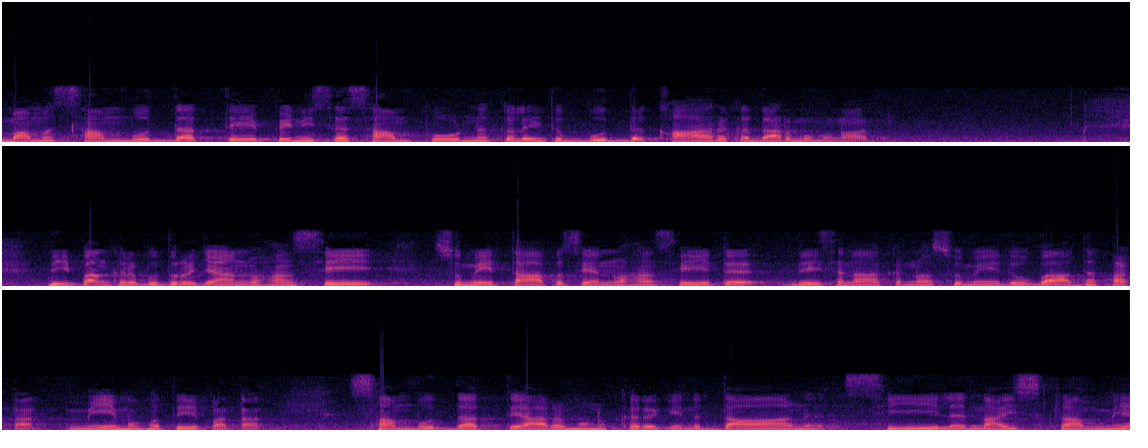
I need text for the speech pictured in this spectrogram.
මම සම්බුද්ධත්වයේ පිණිස සම්පූර්ණ කළ යුතු බුද්ධ කාරක ධර්ම මොනවාද? දීපංකර බුදුරජාණන් වහන්සේ සුමේ තාපසයන් වහන්සේට දේශනා කරනවා සුමේද ඔබ අද පටන් මේ මොහොතේ පටන්. සම්බුද්ධත්වයේ අරමුණු කරගෙන දාන සීල නෛෂ්ක්‍රම්‍ය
